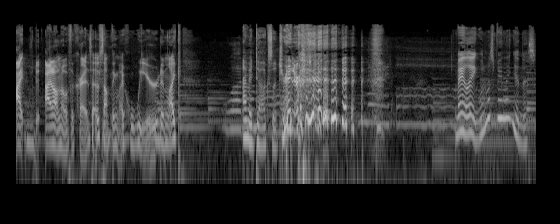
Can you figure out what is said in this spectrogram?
I, I don't know if the credits have something like weird and like I'm a dog sled trainer. Mei Ling. When was Mei Ling in this?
